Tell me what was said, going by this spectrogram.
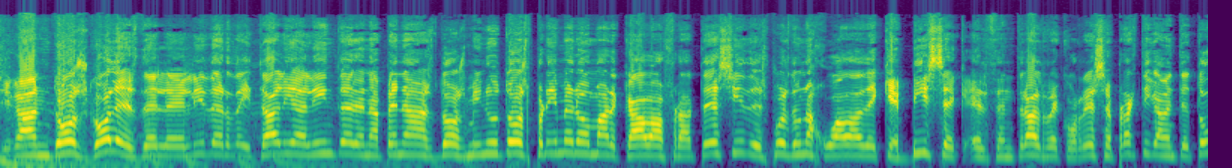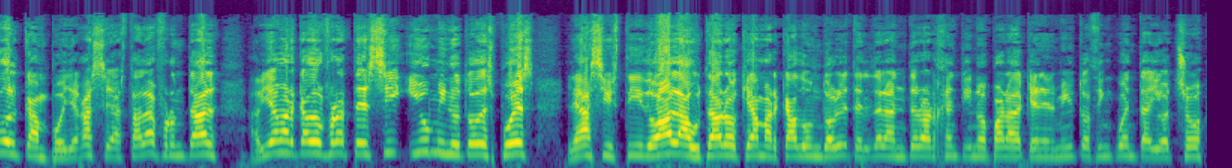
Llegan dos goles del eh, líder de Italia, el Inter, en apenas dos minutos. Primero marcaba Fratesi después de una jugada de que Bisek, el central, recorriese prácticamente todo el campo, llegase hasta la frontal. Había marcado Fratesi y un minuto después le ha asistido a Lautaro, que ha marcado un doblete el delantero argentino para que en el minuto 58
